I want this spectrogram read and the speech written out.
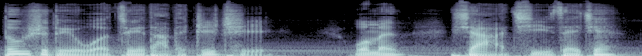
都是对我最大的支持。我们下期再见。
